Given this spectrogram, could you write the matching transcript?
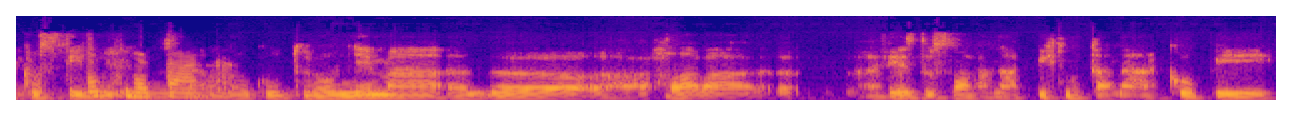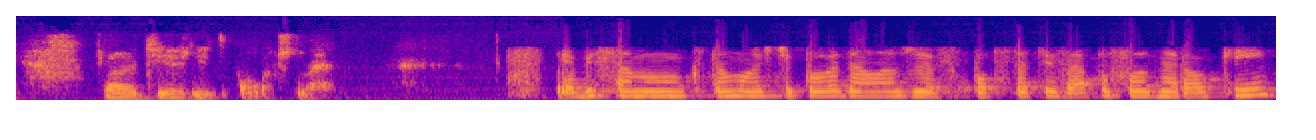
ako s tým s národnou kultúrou nemá uh, hlava uh, Hviezdoslava napichnutá na kopii uh, tiež nič spoločné. Ja by som k tomu ešte povedala, že v podstate za posledné roky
